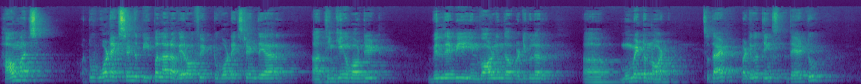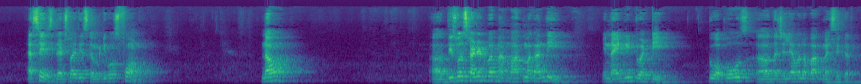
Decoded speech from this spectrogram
how much, to what extent the people are aware of it, to what extent they are uh, thinking about it, will they be involved in the particular uh, movement or not. So that particular things they had to assess. That's why this committee was formed. Now, uh, this was started by Mahatma Gandhi in 1920 to oppose uh, the Jallianwala Bagh massacre.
